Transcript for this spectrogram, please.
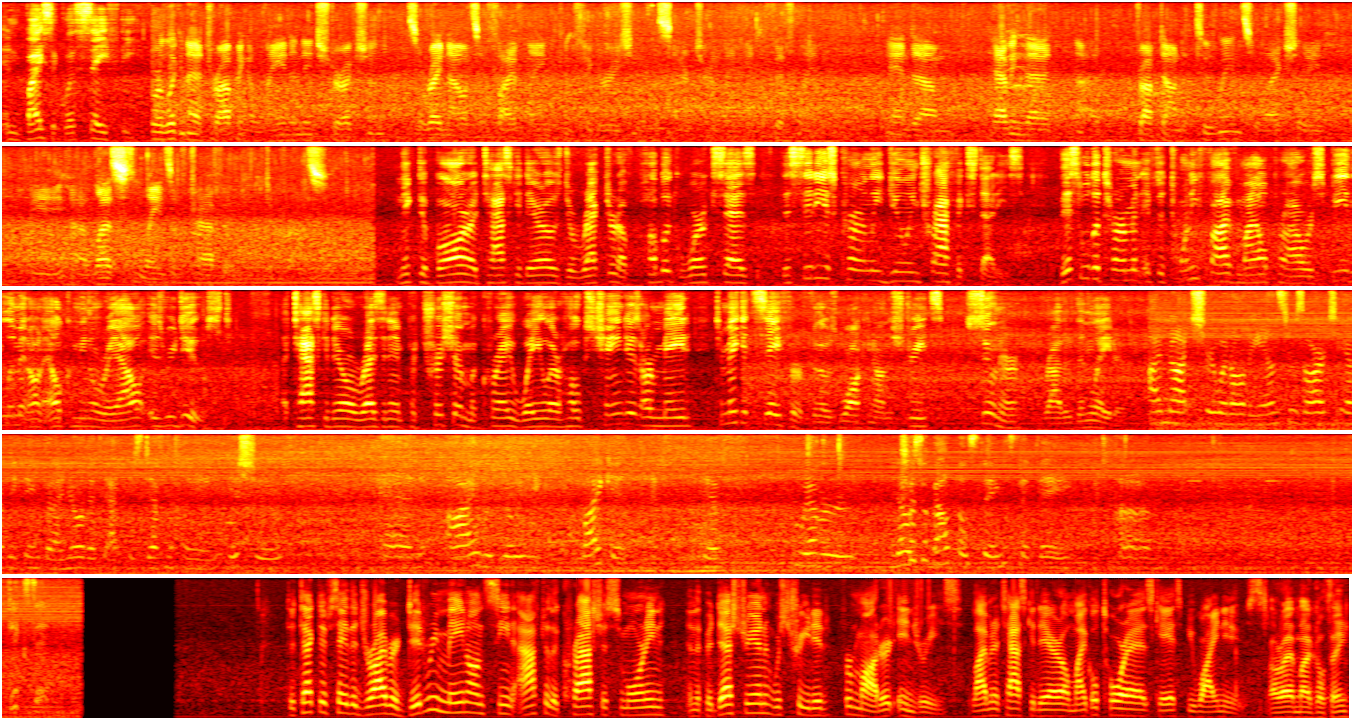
and bicyclist safety. We're looking at dropping a lane in each direction. So right now it's a five-lane configuration with a center turn lane and the fifth lane and um, having that uh, drop down to two lanes will actually be uh, less lanes of traffic to cross. Nick DeBar, Atascadero's Director of Public Works, says the city is currently doing traffic studies. This will determine if the 25 mile per hour speed limit on El Camino Real is reduced. Atascadero resident Patricia McCrae Whaler hopes changes are made to make it safer for those walking on the streets sooner rather than later. I'm not sure what all the answers are to everything, but I know that that is definitely an issue. And I would really like it if, if whoever knows about those things that they um, fix it. Detectives say the driver did remain on scene after the crash this morning and the pedestrian was treated for moderate injuries. Live in Atascadero, Michael Torres, KSBY News. All right, Michael, thank you.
